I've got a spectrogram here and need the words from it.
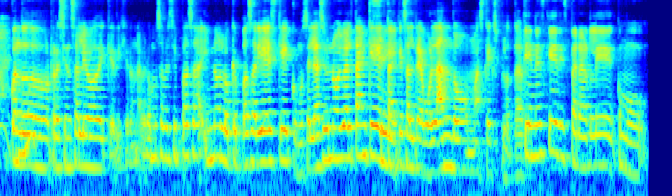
cuando recién salió de que dijeron, a ver, vamos a ver si pasa. Y no, lo que pasaría es que como se le hace un hoyo al tanque, el tanque saldría volando más que explotar. Tienes que dispararle como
